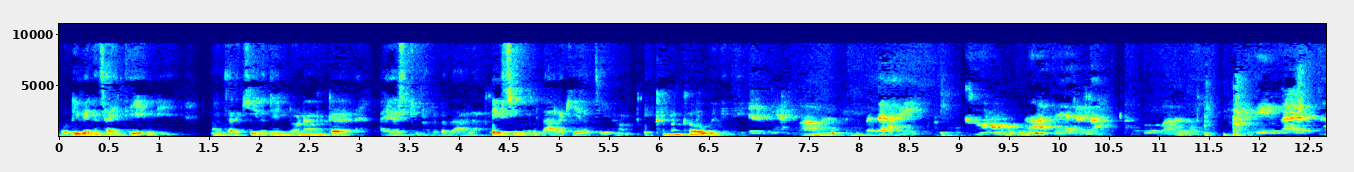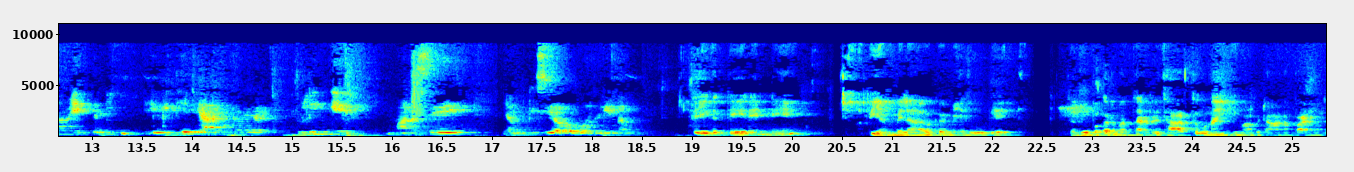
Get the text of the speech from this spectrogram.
පොඩි වෙනසයි තියෙන්නේ. අතර කියලා දෙන්න ඕනකට අයස් තුනකට දාලා ඒක්ෂිකට දාලා කියලා තියෙනවා. එකම කර්ව් එකේ තියෙනවා. බදායි කාමුණ අතරලා බලලා තේරුණාම එතන ඒ විදිහට යනකොට තුලින් ඒ මනසේ යම් කිසි අවබෝධ වීමක් ඒක තේරෙන්නේ අපි යම් වෙලාවක මේ රූපේ රූප කර්මත්තානේ සාර්ථකුණයි කියම අපිට ආනපානද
